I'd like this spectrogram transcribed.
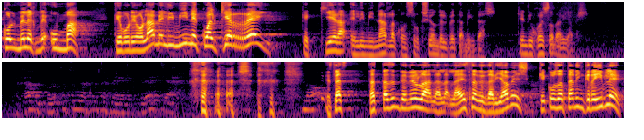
Kol Melech Umma, que Boreolam elimine cualquier rey que quiera eliminar la construcción del Betamigdash. ¿Quién dijo eso? Dariabesh. ¿Estás, ¿Estás entendiendo la, la, esta de Dariabesh? Qué cosa tan increíble.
